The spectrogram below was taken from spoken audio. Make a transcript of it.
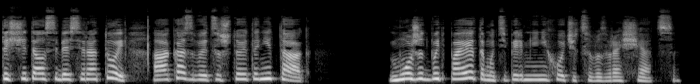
Ты считал себя сиротой, а оказывается, что это не так. Может быть, поэтому теперь мне не хочется возвращаться.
